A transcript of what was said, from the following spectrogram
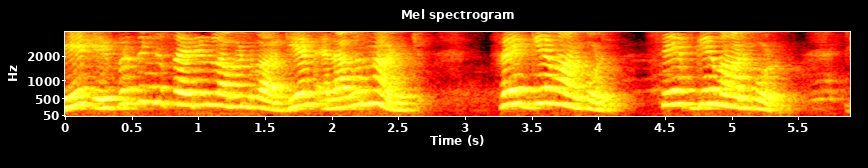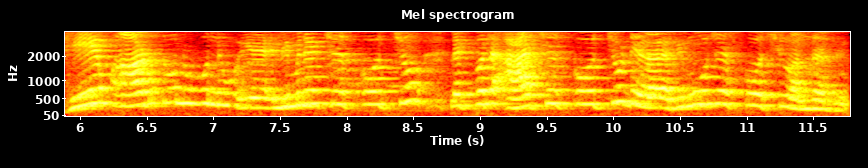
game everything silent love and war. Game ఎలాగన్నా ఆడొచ్చు. ఫేక్ గేమ్ ఆడకూడదు సేఫ్ గేమ్ ఆడకూడదు గేమ్ ఆడుతూ నువ్వు నువ్వు ఎలిమినేట్ చేసుకోవచ్చు లేకపోతే యాడ్ చేసుకోవచ్చు రిమూవ్ చేసుకోవచ్చు అందరిని.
